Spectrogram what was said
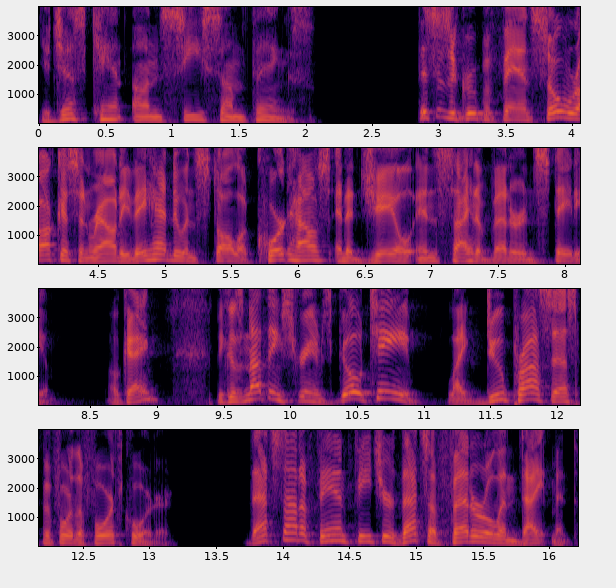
You just can't unsee some things. This is a group of fans so raucous and rowdy, they had to install a courthouse and a jail inside a Veterans Stadium. Okay? Because nothing screams, go team, like due process before the fourth quarter. That's not a fan feature, that's a federal indictment.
